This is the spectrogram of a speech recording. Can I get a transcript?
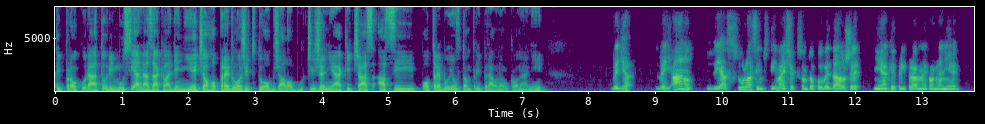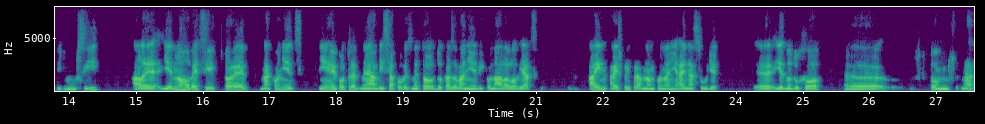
tí prokurátori musia na základe niečoho predložiť tú obžalobu. Čiže nejaký čas asi potrebujú v tom prípravnom konaní. Veď, veď áno, ja súhlasím s tým, aj však som to povedal, že nejaké prípravné konanie byť musí, ale je mnoho vecí, ktoré nakoniec nie je potrebné, aby sa povedzme to dokazovanie vykonávalo viac aj, aj v prípravnom konaní, aj na súde. E, jednoducho e, tom, na,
